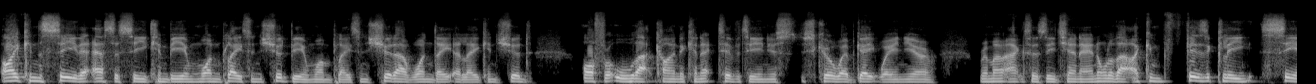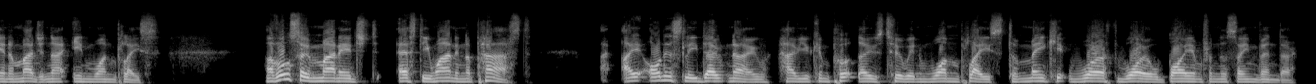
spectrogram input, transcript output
I can see that SSE can be in one place and should be in one place and should have one data lake and should offer all that kind of connectivity in your secure web gateway and your remote access ZTNA and all of that. I can physically see and imagine that in one place. I've also managed SD-WAN in the past. I honestly don't know how you can put those two in one place to make it worthwhile buying from the same vendor.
